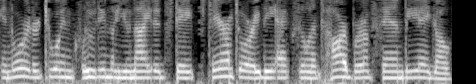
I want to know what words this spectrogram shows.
in order to include in the United States territory the excellent harbor of San Diego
